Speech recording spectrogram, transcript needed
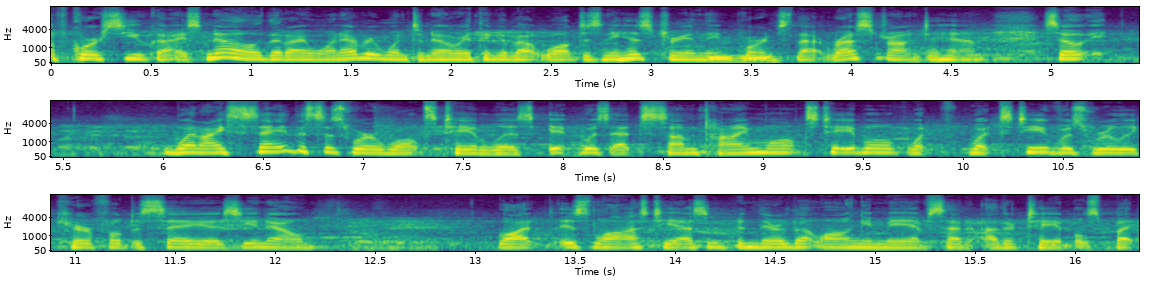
of course, you guys know that I want everyone to know everything about Walt Disney history and the mm-hmm. importance of that restaurant to him. So, when I say this is where Walt's table is, it was at some time Walt's table. What what Steve was really careful to say is, you know, lot is lost. He hasn't been there that long. He may have sat at other tables, but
